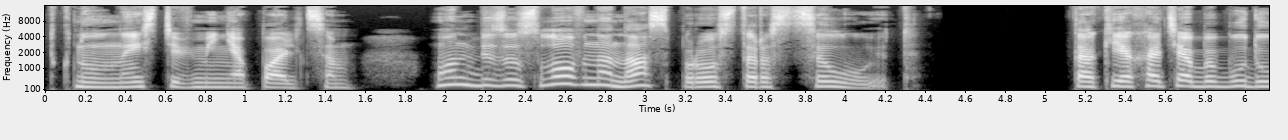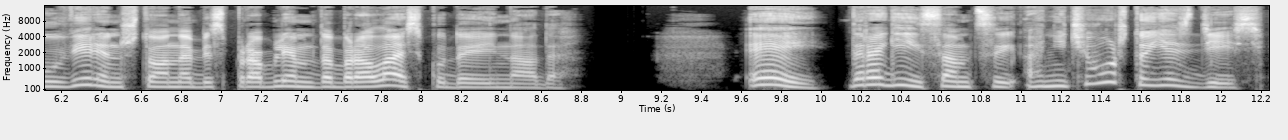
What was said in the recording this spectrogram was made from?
Ткнул Нести в меня пальцем. Он, безусловно, нас просто расцелует. Так я хотя бы буду уверен, что она без проблем добралась, куда ей надо. «Эй, дорогие самцы, а ничего, что я здесь?»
